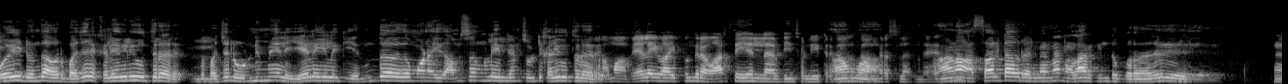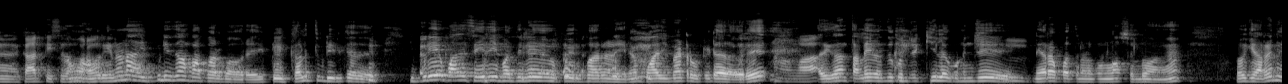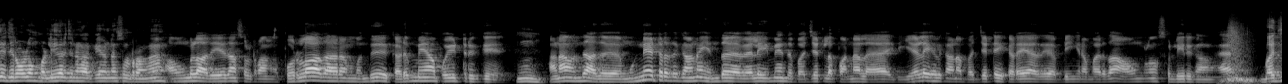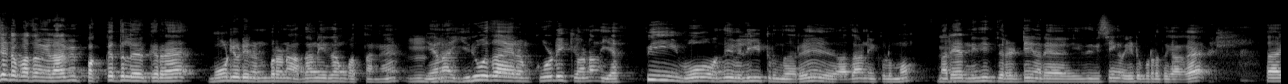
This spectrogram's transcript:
போயிட்டு வந்து அவர் பட்ஜெட்டை கழுவி ஊத்துறாரு. இந்த பட்ஜெட்ல ஒண்ணுமே இல்லை. ஏழைகளுக்கு எந்த விதமான இது அம்சங்களும் இல்லைன்னு சொல்லிட்டு கழுவி ஊத்துறாரு. ஆமா வேலை வாய்ப்புங்கிற வார்த்தையே இல்ல அப்படின்னு சொல்லிட்டு இருக்காங்க. காங்கிரஸ்ல இருந்து. ஆனா அசால்ட்டா அவர் என்னன்னா நல்லா இருக்குன்ட்டு போறாரு. கார்த்தி சிதம்பரம். அவர் என்னன்னா இப்படிதான் பாப்பாருப்பா அவரு. இப்படி கழுத்து இப்படி இருக்காது. இப்படியே பார்த்து செய்தியை பார்த்துட்டு போயிருப்பாருன்னு நினைக்கிறேன். பாதி மேட்டர் விட்டுட்டாரு அவரு. அதுக்குதான் தலை வந்து கொஞ்சம் கீழே குனிஞ்சு நேரா பார்த்து நடக்கணும்லாம் சொல்லுவாங்க. ஓகே அரவிந்த் கெஜ்ரிவாலும் மல்லிகார்ஜுன கார்கே என்ன சொல்றாங்க? அவங்களும் அதே தான் சொல்றாங்க. பொருளாதாரம் வந்து கடுமையா போயிட்டு இருக்கு ஆனா வந்து அது முன்னேற்றத்துக்கான எந்த வேலையுமே இந்த பட்ஜெட்ல பண்ணல. இது ஏழைகளுக்கான பட்ஜெட்டே கிடையாது அப்படிங்கிற மாதிரி தான் அவங்களும் சொல்லியிருக்காங்க. பட்ஜெட்டை பார்த்தவங்க எல்லாருமே பக்கத்துல இருக்கிற மோடியோடைய நண்பரான அதானி தான் பார்த்தாங்க. ஏன்னா இருபதாயிரம் கோடிக்கான அந்த எஃபிஓ வந்து வெளியிட்டு இருந்தாரு அதானி குழுமம். நிறைய நிதி திரட்டி நிறைய இது விஷயங்கள் ஈடுபடுறதுக்காக.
